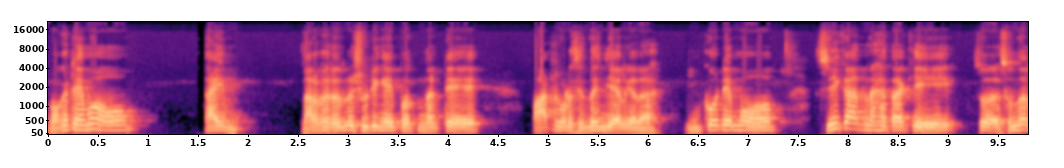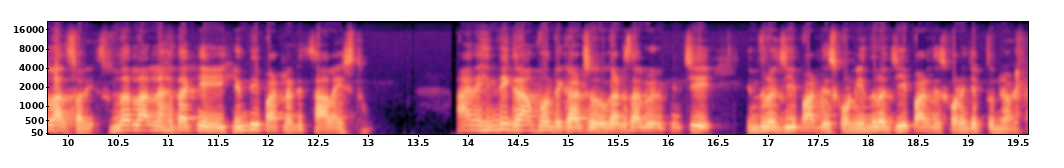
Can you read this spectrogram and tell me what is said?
ఒకటేమో టైం. నలభై రోజుల్లో షూటింగ్ అయిపోతుందంటే పాటలు కూడా సిద్ధం చేయాలి కదా. ఇంకోటేమో శ్రీకాంత్ నెహతాకి సుందర్లాల్ సారీ సుందర్లాల్ నెహతాకి హిందీ పాటలు అంటే చాలా ఇష్టం. ఆయన హిందీ గ్రామ్ ఫోన్ రికార్డ్స్ ఘంటసాలు వినిపించి ఇందులోంచి ఈ పాట తీసుకోండి ఇందులోంచి ఈ పాట తీసుకోండి అని చెప్తుండేవాళ్ళ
